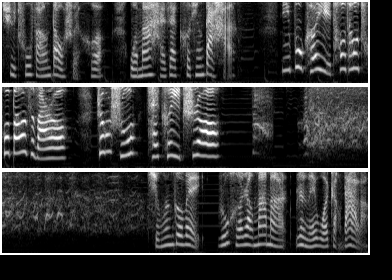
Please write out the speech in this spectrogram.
去厨房倒水喝，我妈还在客厅大喊：“你不可以偷偷戳包子玩哦，蒸熟才可以吃哦。”请问各位，如何让妈妈认为我长大了？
